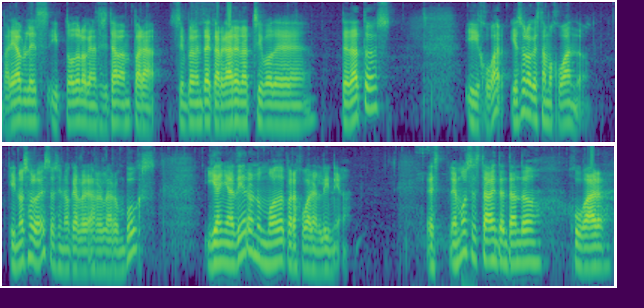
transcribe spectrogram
variables y todo lo que necesitaban para simplemente cargar el archivo de, de datos y jugar. Y eso es lo que estamos jugando. Y no solo eso, sino que arreglaron bugs y añadieron un modo para jugar en línea. hemos estado intentando jugar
